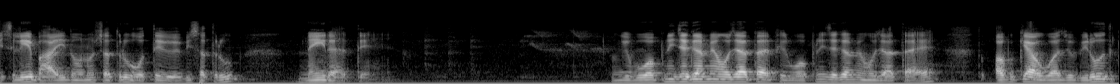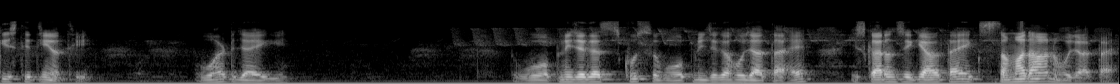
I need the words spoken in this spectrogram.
इसलिए भाई दोनों शत्रु होते हुए भी शत्रु नहीं रहते हैं। क्योंकि वो अपनी जगह में हो जाता है, फिर वो अपनी जगह में हो जाता है। तो अब क्या हुआ, जो विरोध की स्थितियाँ थी, वो हट जाएगी। तो वो अपनी जगह खुश, वो अपनी जगह हो जाता है। इस कारण से क्या होता है, एक समाधान हो जाता है।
